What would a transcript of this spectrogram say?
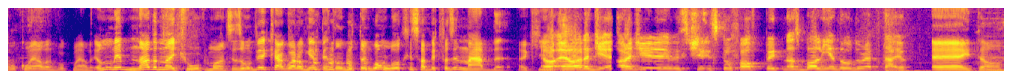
vou com ela, vou com ela. Eu não lembro nada do Nightwolf, mano. Vocês vão ver que agora alguém apertando o botão igual um louco sem saber fazer nada aqui. É, é hora de, é hora de estufar o peito nas bolinhas do, do Reptile. É, então.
